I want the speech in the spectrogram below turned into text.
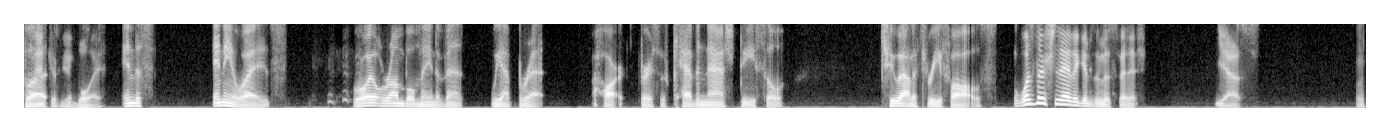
That But could be a boy. in this, anyways, Royal Rumble main event, we have Bret Hart versus Kevin Nash Diesel. Two out of three falls. Was there shenanigans in this finish? Yes. Okay.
